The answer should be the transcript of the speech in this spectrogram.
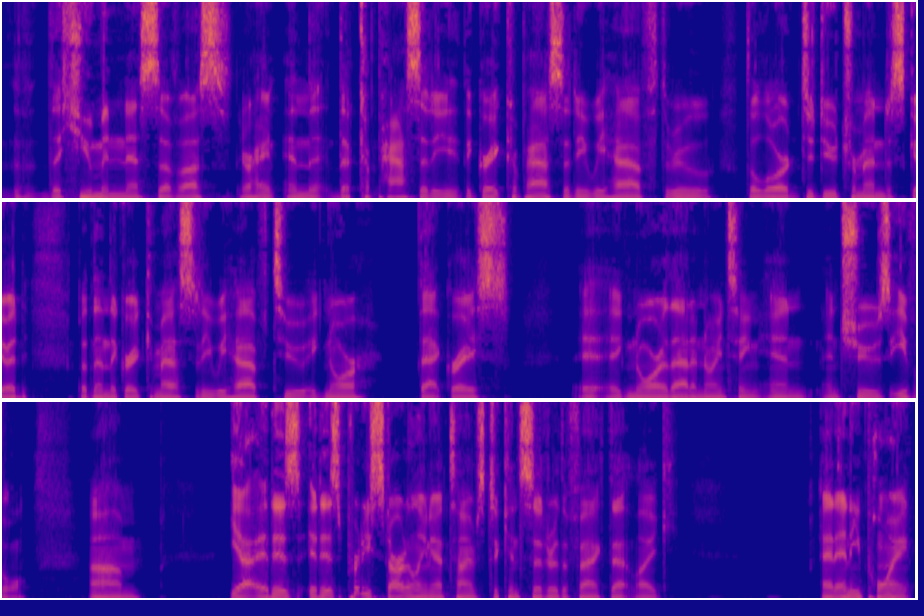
the, humanness of us, right? And the, the capacity, the great capacity we have through the Lord to do tremendous good, but then the great capacity we have to ignore that grace, ignore that anointing and and choose evil. Um yeah, it is it is pretty startling at times to consider the fact that like at any point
